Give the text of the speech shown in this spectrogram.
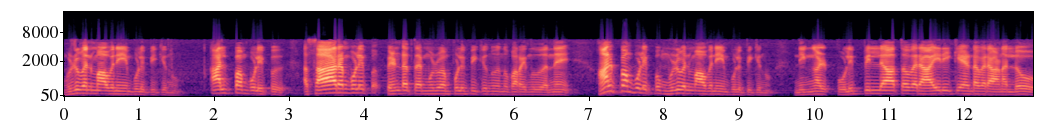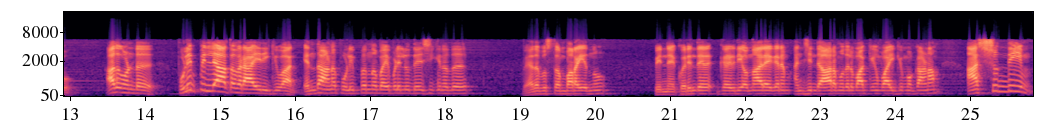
മുഴുവൻ മാവിനെയും പുളിപ്പിക്കുന്നു. അല്പം പുളിപ്പ്. അസാരം പുളിപ്പ് പിണ്ടത്തെ മുഴുവൻ പുളിപ്പിക്കുന്നു എന്ന് പറയുന്നത് തന്നെ അല്പം പുളിപ്പ് മുഴുവൻ മാവിനെയും പുളിപ്പിക്കുന്നു. നിങ്ങൾ പുളിപ്പില്ലാത്തവരായിരിക്കേണ്ടവരാണല്ലോ. അതുകൊണ്ട് പുളിപ്പില്ലാത്തവരായിരിക്കുവാൻ എന്താണ് പുളിപ്പെന്ന് ബൈബിളിൽ ഉദ്ദേശിക്കുന്നത്? വേദപുസ്തകം പറയുന്നു. പിന്നെ കൊരിന്ത എഴുതിയ ഒന്നാം ലേഖനം അഞ്ചിന്റെ ആറ് മുതൽ വാക്യം വായിക്കുമ്പോൾ കാണാം. അശുദ്ധിയും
